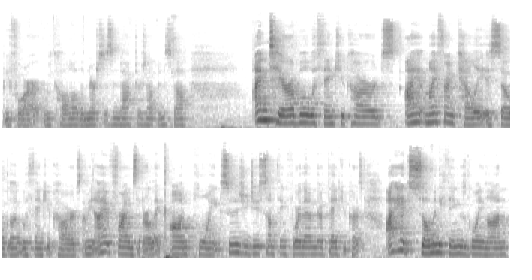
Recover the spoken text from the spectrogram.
before we called all the nurses and doctors up and stuff. I'm terrible with thank you cards. I my friend Kelly is so good with thank you cards. I mean, I have friends that are like on point. As soon as you do something for them, they're thank you cards. I had so many things going on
